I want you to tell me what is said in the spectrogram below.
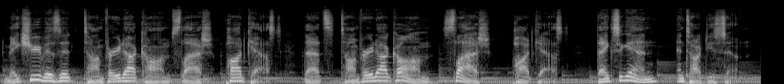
make sure you visit tomferry.com slash podcast. That's tomferry.com slash podcast. Thanks again, and talk to you soon.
